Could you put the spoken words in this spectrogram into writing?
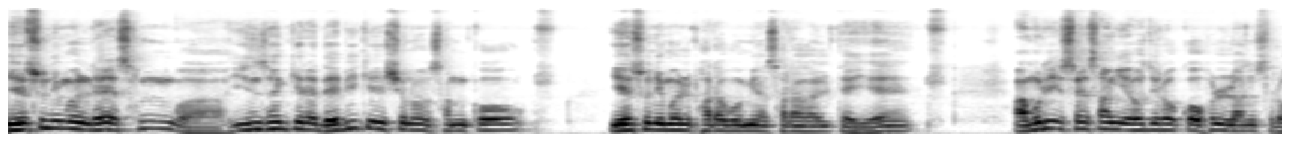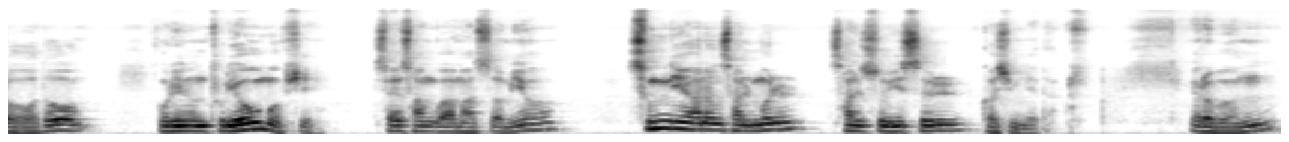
예수님을 내 삶과 인생길의 내비게이션으로 삼고 예수님을 바라보며 살아갈 때에 아무리 세상이 어지럽고 혼란스러워도 우리는 두려움 없이 세상과 맞서며 승리하는 삶을 살 수 있을 것입니다. 여러분,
